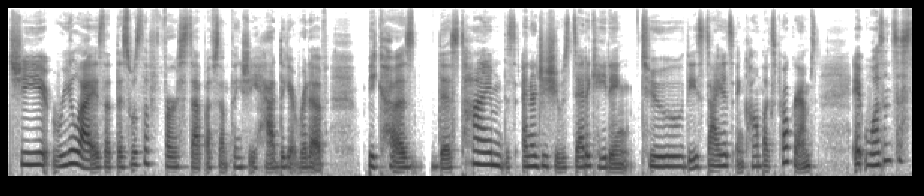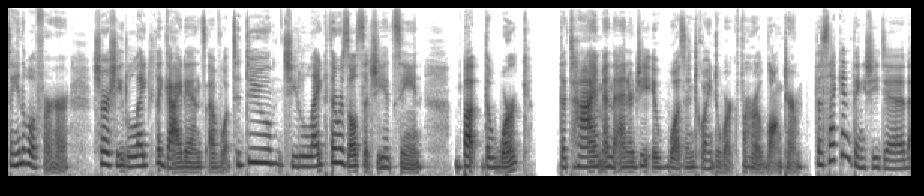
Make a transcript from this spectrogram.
she realized that this was the first step of something she had to get rid of because this time, this energy she was dedicating to these diets and complex programs, it wasn't sustainable for her. Sure, she liked the guidance of what to do, she liked the results that she had seen, but the work the time and the energy, it wasn't going to work for her long term. The second thing she did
